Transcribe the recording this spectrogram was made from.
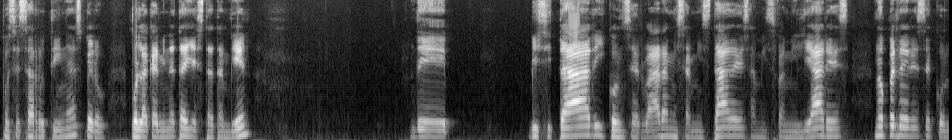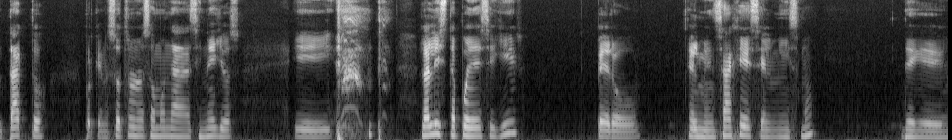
pues esas rutinas, pero pues la caminata ya está también. De visitar y conservar a mis amistades, a mis familiares, no perder ese contacto, porque nosotros no somos nada sin ellos. Y la lista puede seguir, pero el mensaje es el mismo de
